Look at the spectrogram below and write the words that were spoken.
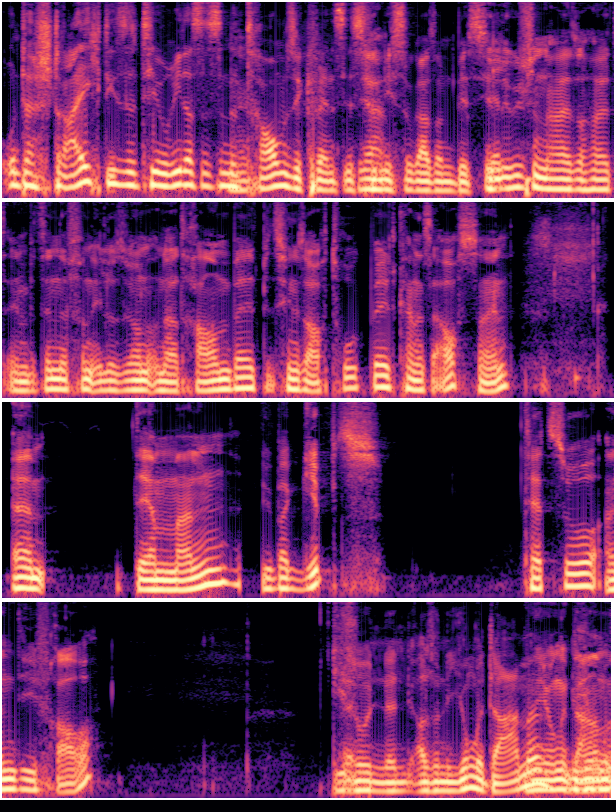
unterstreicht diese Theorie, dass es eine Ja. Traumsequenz ist, finde ich sogar so ein bisschen. Illusion also halt im Sinne von Illusion oder Traumbild, beziehungsweise auch Trugbild kann es auch sein. Ähm, der Mann übergibt Tetsuo an die Frau. Die so eine, also eine junge Dame, Eine junge Dame.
